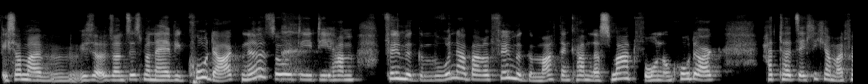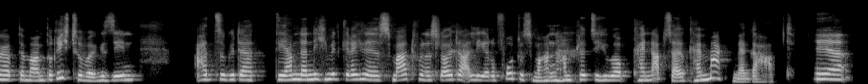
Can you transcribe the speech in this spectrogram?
ich sag mal, sonst ist man nachher wie Kodak, ne? So, die, die haben Filme, wunderbare Filme gemacht, dann kam das Smartphone und Kodak hat tatsächlich am Anfang, habt ihr mal einen Bericht drüber gesehen, hat so gedacht, die haben dann nicht mitgerechnet, das Smartphone, dass Leute alle ihre Fotos machen, haben plötzlich überhaupt keinen Absatz, keinen Markt mehr gehabt. Ja.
